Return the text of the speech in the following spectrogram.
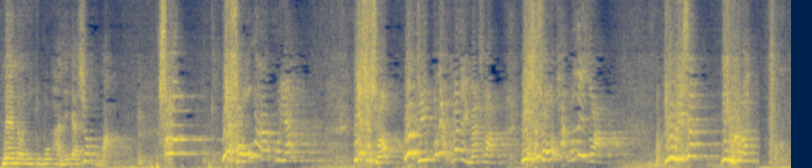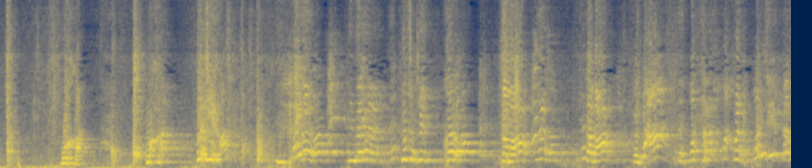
难道你就不怕人家笑话吗？什么？你说我玩二胡眼？你是说我真不该喝这药是吧？你是说我骗过人是吧？有本事你就喝吧，我喝，我喝，我真喝。哎哎哎，你妹妹，有这事喝了吗？大妈，大妈，妈，我死了，妈，我我真死了，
